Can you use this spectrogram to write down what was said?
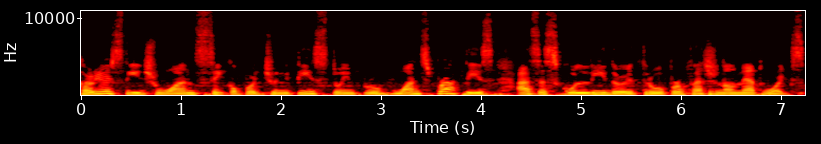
Career Stage 1 seek opportunities to improve one's practice as a school leader through professional networks.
